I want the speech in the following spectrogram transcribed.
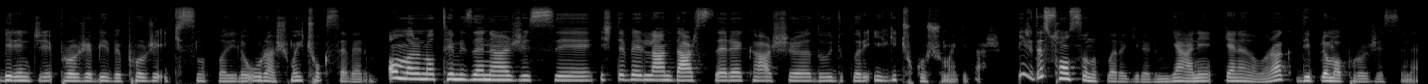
birinci proje bir ve proje 2 sınıflarıyla uğraşmayı çok severim. Onların o temiz enerjisi, işte verilen derslere karşı duydukları ilgi çok hoşuma gider. Bir de son sınıflara girerim. Yani genel olarak diploma projesine.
